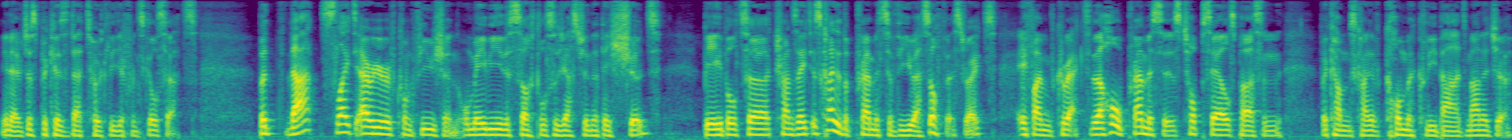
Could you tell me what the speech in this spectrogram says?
you know, just because they're totally different skill sets. But that slight area of confusion, or maybe the subtle suggestion that they should, be able to translate is kind of the premise of the US office, right? If I'm correct. The whole premise is top salesperson becomes kind of comically bad manager.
